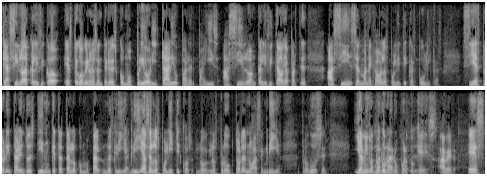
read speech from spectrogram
que así lo ha calificado este gobierno de los anteriores como prioritario para el país. Así lo han calificado y aparte así se han manejado las políticas públicas. Si es prioritario, entonces tienen que tratarlo como tal. No es grilla. Grilla hacen los políticos. Lo- los productores no hacen grilla. Producen. Y a mí me ¿Tomar un aeropuerto qué es? A ver, es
